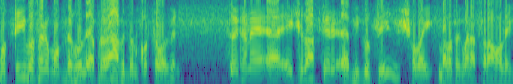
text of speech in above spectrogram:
বত্রিশ বছরের মধ্যে হলে আপনারা আবেদন করতে পারবেন। তো এখানে এই ছিল আজকের বিজ্ঞপ্তি। সবাই ভালো থাকবেন। আসসালামু আলাইকুম।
